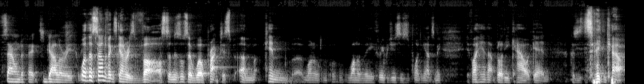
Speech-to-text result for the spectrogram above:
sound effects gallery? the Well, the sound effects gallery is vast and is also well practiced. Um, Kim, uh, one, of, one of the three producers, is pointing out to me if I hear that bloody cow again, because it's the same cow.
